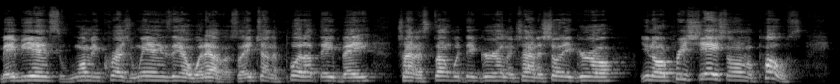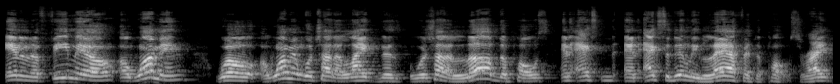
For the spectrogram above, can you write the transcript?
maybe it's Woman Crush Wednesday or whatever. So they trying to put up their bait, trying to stunt with their girl and trying to show their girl, you know, appreciation on a post. And in a female, a woman, well, a woman will try to like this, will try to love the post and and accidentally laugh at the post, right?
